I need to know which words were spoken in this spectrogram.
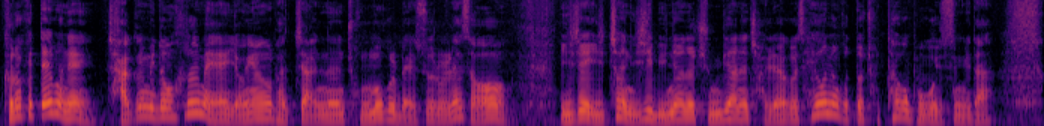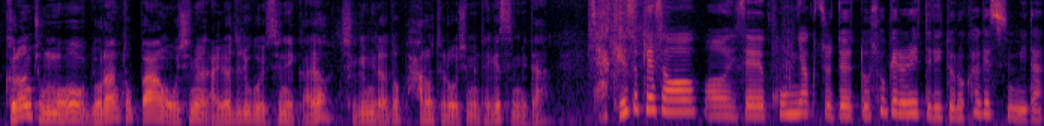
그렇기 때문에 자금 이동 흐름에 영향을 받지 않는 종목을 매수를 해서 이제 2022년을 준비하는 전략을 세우는 것도 좋다고 보고 있습니다. 그런 종목 노란톡방 오시면 알려드리고 있으니까요. 지금이라도 바로 들어오시면 되겠습니다. 자, 계속해서 어, 이제 공약주들 또 소개를 해드리도록 하겠습니다.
